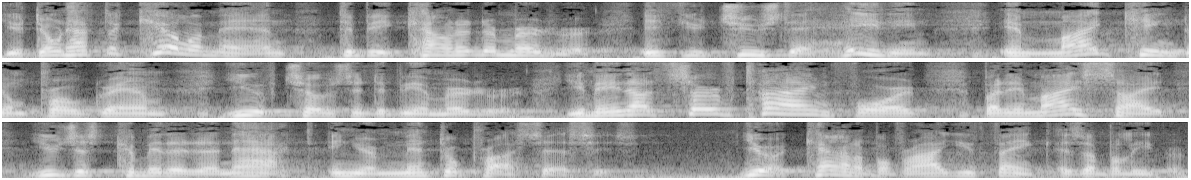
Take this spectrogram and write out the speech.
You don't have to kill a man to be counted a murderer. If you choose to hate him, in my kingdom program, you have chosen to be a murderer. You may not serve time for it, but in my sight, you just committed an act in your mental processes. You're accountable for how you think as a believer.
